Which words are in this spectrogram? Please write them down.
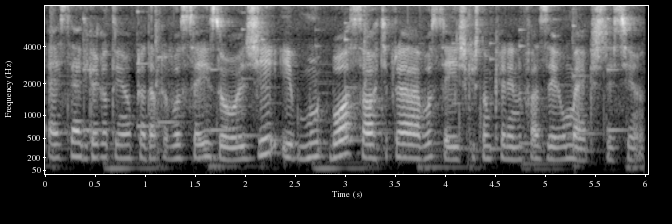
Essa é a dica que eu tenho para dar para vocês hoje e boa sorte para vocês que estão querendo fazer o Max desse ano.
